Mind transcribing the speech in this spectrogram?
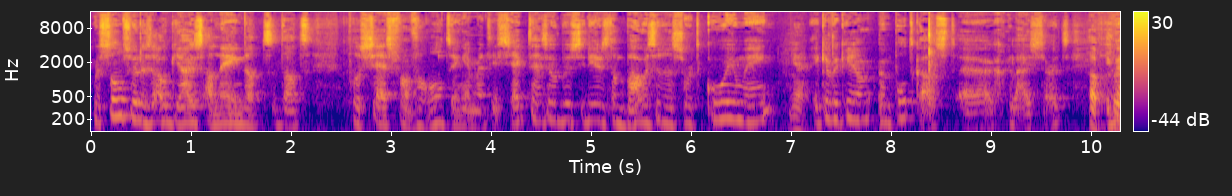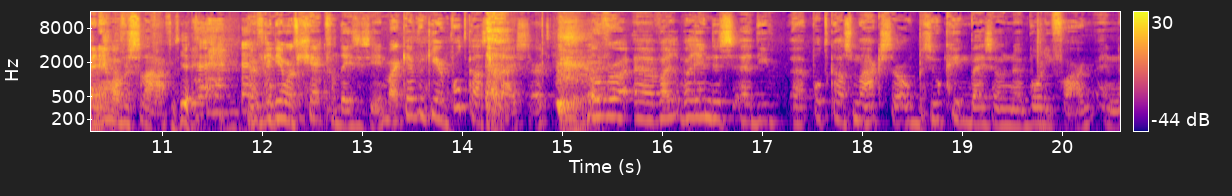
Maar soms willen ze ook juist alleen dat, dat proces van verrotting en met insecten en zo bestuderen. Dus dan bouwen ze er een soort kooi omheen. Ja. Ik heb een keer een podcast eh, geluisterd. Oh, Ik ben helemaal verslaafd. Mijn vriendin wordt gek van deze zin. Maar ik heb een keer een podcast geluisterd. Over, eh, waar- waarin dus eh, die podcastmaakster op bezoek ging bij zo'n bodyfarm. En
